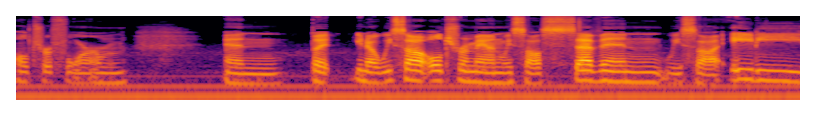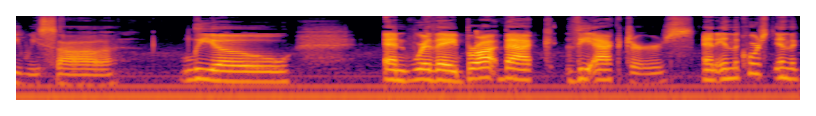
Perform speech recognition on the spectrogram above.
Ultra form. And, but, you know, we saw Ultraman, we saw Seven, we saw 80, we saw Leo, and where they brought back the actors. And in the course, in the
